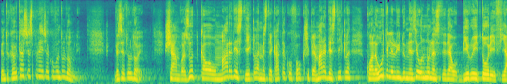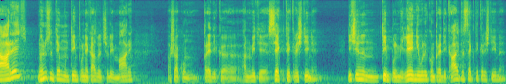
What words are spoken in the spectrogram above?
Pentru că uitați ce spune aici cuvântul Domnului. Versetul 2. Și am văzut ca o mare de sticlă amestecată cu foc și pe mare de sticlă cu alăutele lui Dumnezeu în mână stăteau biruitorii fiarei. Noi nu suntem în timpul necazului celui mare, așa cum predică anumite secte creștine, nici în timpul mileniului, cum predică alte secte creștine,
